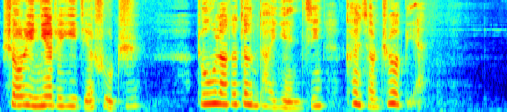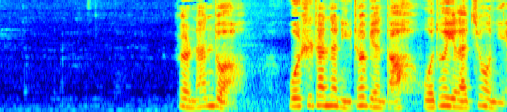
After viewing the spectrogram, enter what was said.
手里捏着一截树枝，徒劳的瞪大眼睛看向这边。费尔南多，我是站在你这边的，我特意来救你，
